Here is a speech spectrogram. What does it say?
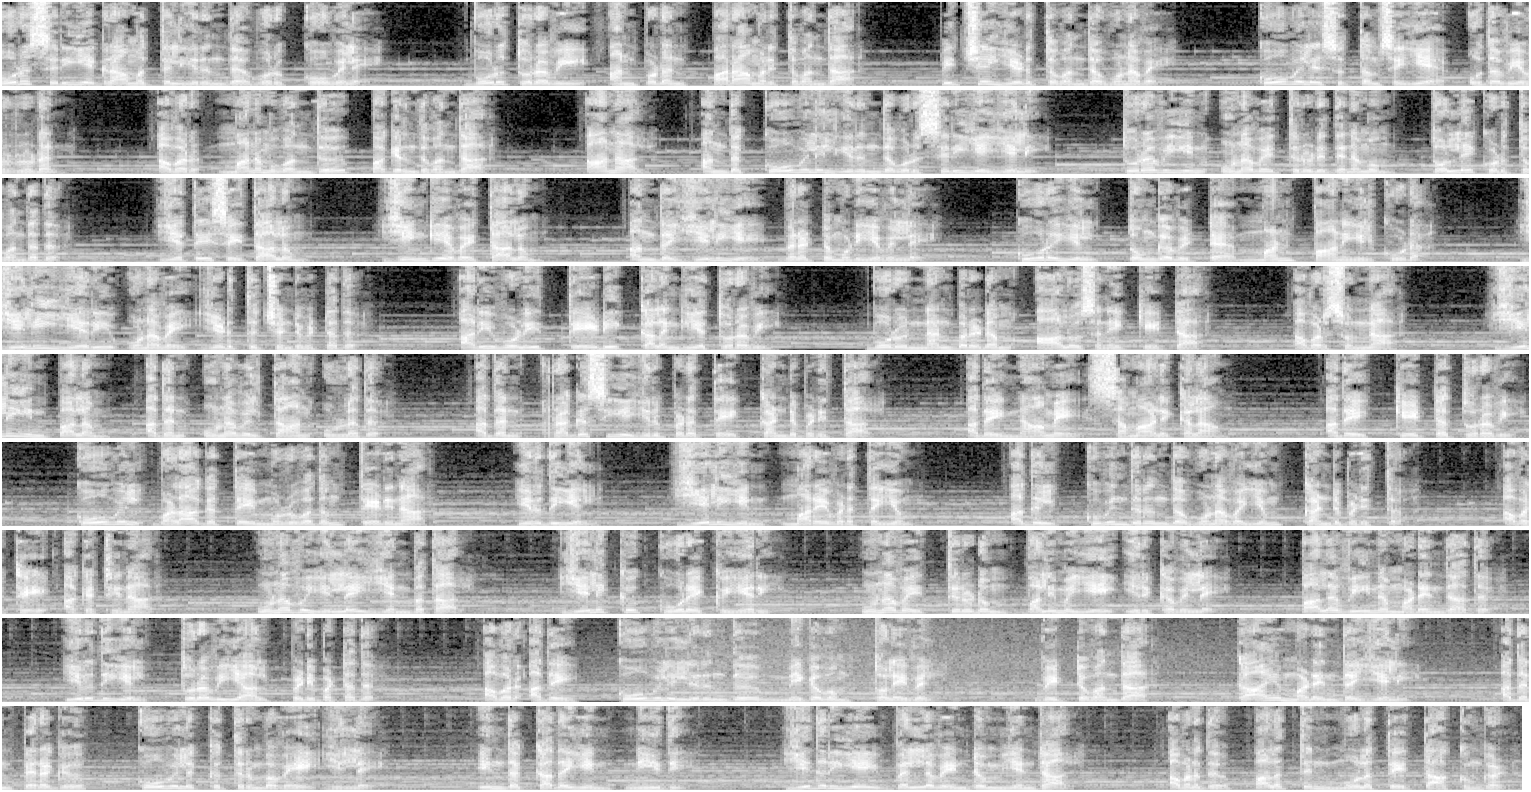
ஒரு சிறிய கிராமத்தில் இருந்த ஒரு கோவிலை ஒரு துறவி அன்புடன் பராமரித்து வந்தார். பிச்சை எடுத்து வந்த உணவை கோவிலை சுத்தம் செய்ய உதவியவர்களுடன் அவர் மனம் வந்து பகிர்ந்து வந்தார். ஆனால் அந்த கோவிலில் இருந்த ஒரு சிறிய எலி துறவியின் உணவை திருடி தினமும் தொல்லை கொடுத்து வந்தது. எதை செய்தாலும் எங்கே வைத்தாலும் அந்த எலியை விரட்ட முடியவில்லை. கூரையில் தொங்கவிட்ட மண் பானையில் கூட எலி எரி உணவை எடுத்துச் சென்று விட்டது அறிவொளி தேடி கலங்கிய துறவி. ஒரு நண்பரிடம் ஆலோசனை கேட்டார். அவர் சொன்னார் எலியின் பலம் அதன் உணவில்தான் உள்ளது. அதன் ரகசிய இருப்பிடத்தை கண்டுபிடித்தால் அதை நாமே சமாளிக்கலாம். அதை கேட்ட துறவி கோவில் வளாகத்தை முழுவதும் தேடினார். இறுதியில் எலியின் மறைவிடத்தையும் அதில் குவிந்திருந்த உணவையும் கண்டுபிடித்து அவற்றை அகற்றினார். உணவு இல்லை என்பதால் எலிக்கு கூரைக்கு ஏறி உணவை திருடும் வலிமையே இருக்கவில்லை. பலவீனம் அடைந்த அது இறுதியில் துறவியால் பிடிபட்டது. அவர் அதை கோவிலிலிருந்து மிகவும் தொலைவில் விட்டு வந்தார். காயமடைந்த எலி அதன் பிறகு கோவிலுக்கு திரும்பவே இல்லை. இந்த கதையின் நீதி எதிரியை வெல்ல வேண்டும் என்றால் அவனது பலத்தின் மூலத்தை தாக்குங்கள்.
